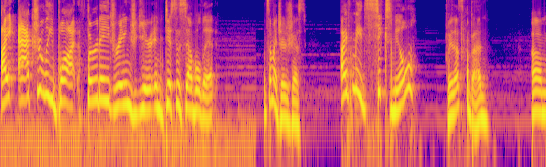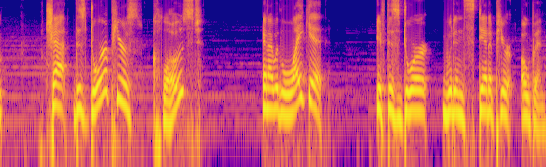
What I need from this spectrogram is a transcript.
I actually bought third age range gear and disassembled it. What's on my treasure chest? I've made six mil? Wait, that's not bad. Um, chat, this door appears closed. And I would like it if this door would instead appear open.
